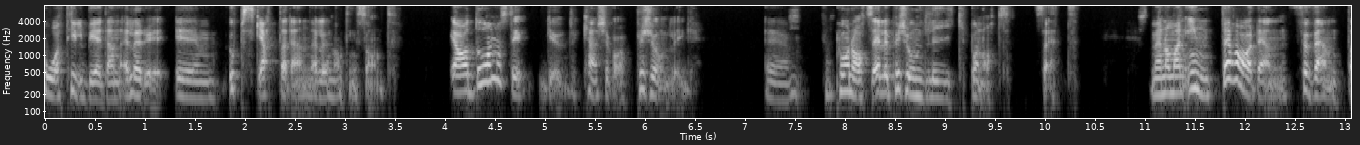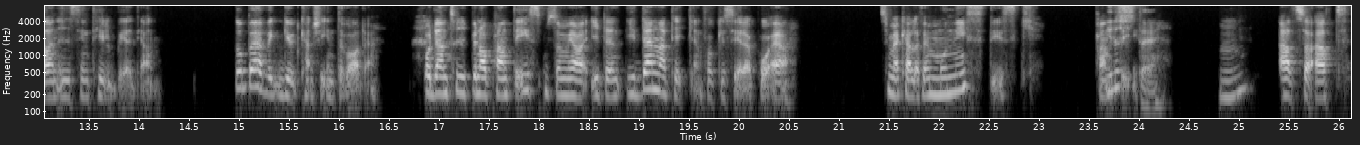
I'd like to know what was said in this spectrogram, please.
på tillbedjan eller eh, uppskatta den eller någonting sånt. Ja, då måste Gud kanske vara personlig. Eh, på något, eller personlik på något sätt. Men om man inte har den förväntan i sin tillbedjan, då behöver Gud kanske inte vara det. Och den typen av panteism som jag i den, i den artikeln fokuserar på är, som jag kallar för monistisk panteism. Just det. Mm. Alltså att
